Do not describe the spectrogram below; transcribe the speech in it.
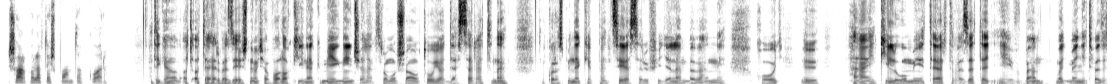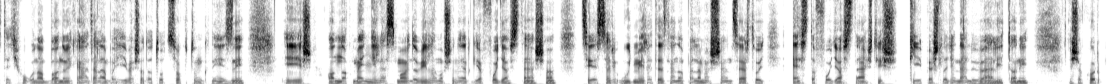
sarkalatos pont akkor. Hát igen, a, a tervezésnél, hogyha valakinek még nincs elektromos autója, de szeretne, akkor azt mindenképpen célszerű figyelembe venni, hogy ő hány kilométert vezet egy évben, vagy mennyit vezet egy hónapban, amik általában éves adatot szoktunk nézni, és annak mennyi lesz majd a villamosenergia fogyasztása, célszerű úgy méretezni a napelemes rendszert, hogy ezt a fogyasztást is képes legyen előállítani, és akkor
